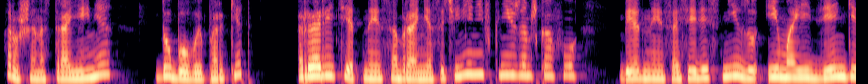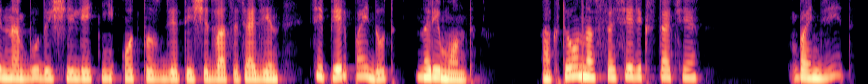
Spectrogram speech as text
Хорошее настроение, дубовый паркет раритетные собрания сочинений в книжном шкафу, бедные соседи снизу и мои деньги на будущий летний отпуск 2021 теперь пойдут на ремонт. А кто у нас соседи, кстати? Бандит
